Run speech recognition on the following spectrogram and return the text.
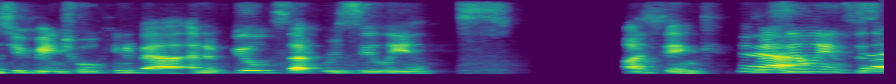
as you've been talking about, and it builds that resilience. I think yeah. resilience is a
